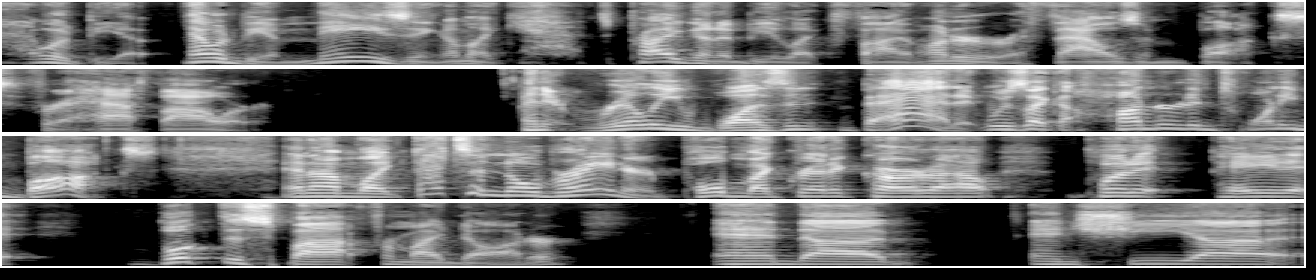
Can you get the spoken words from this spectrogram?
that would be a that would be amazing. I'm like, yeah, it's probably going to be like 500 or a thousand bucks for a half hour. And it really wasn't bad. It was like 120 bucks. And I'm like, that's a no brainer. Pulled my credit card out, put it, paid it, booked the spot for my daughter. And, uh, and she, uh,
